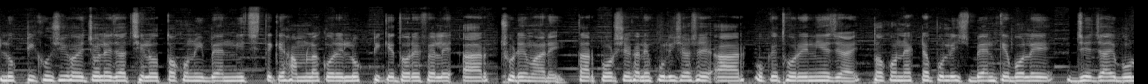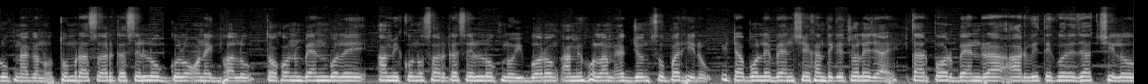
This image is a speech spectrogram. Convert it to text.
লোকটি খুশি হয়ে চলে যাচ্ছিল, তখনই ব্যান নিচ থেকে হামলা করে লোকটিকে ধরে ফেলে আর ছুড়ে মারে। তারপর সেখানে পুলিশ আসে আর ওকে ধরে নিয়ে যায়। তখন একটা পুলিশ ব্যানকে বলে, যে যাই বলুক না কেন, তোমরা সার্কাসের লোকগুলো অনেক ভালো। তখন ব্যান বলে, আমি কোনো সার্কাসের লোক নই, বরং আমি হলাম একজন সুপার হিরো এটা বলে ব্যান সেখান থেকে চলে যায়। তারপর ব্যানরা আরবিতে করে যাচ্ছিল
